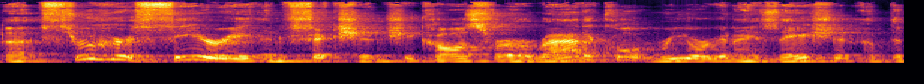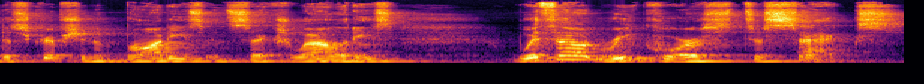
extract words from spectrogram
Uh, through her theory and fiction, she calls for a radical reorganization of the description of bodies and sexualities without recourse to sex,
